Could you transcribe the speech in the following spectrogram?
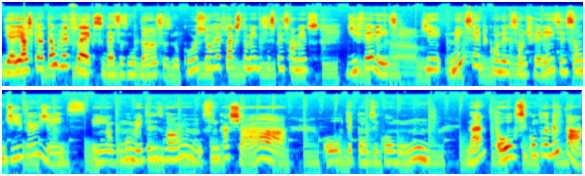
E aí acho que é até um reflexo dessas mudanças no curso e um reflexo também desses pensamentos diferentes, que nem sempre quando eles são diferentes, eles são divergentes. Em algum momento eles vão se encaixar ou ter pontos em comum, né? Ou se complementar.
